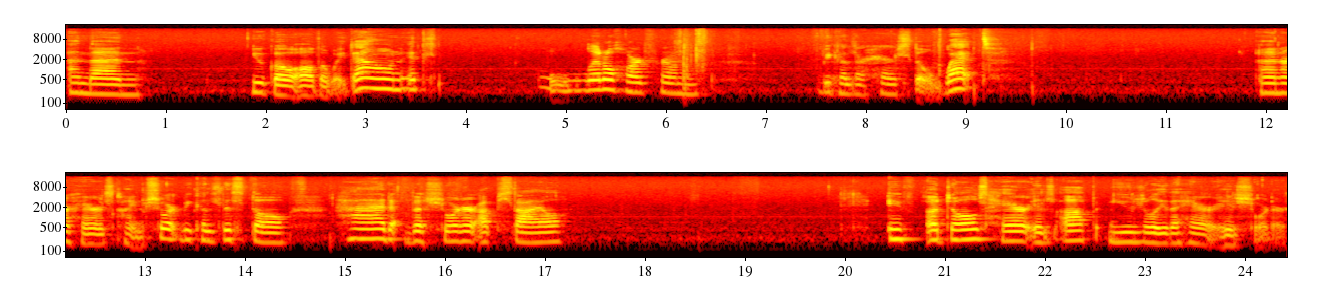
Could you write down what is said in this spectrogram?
and then you go all the way down. It's a little hard from because her hair is still wet and her hair is kind of short because this doll had the shorter up style if a doll's hair is up, usually the hair is shorter.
